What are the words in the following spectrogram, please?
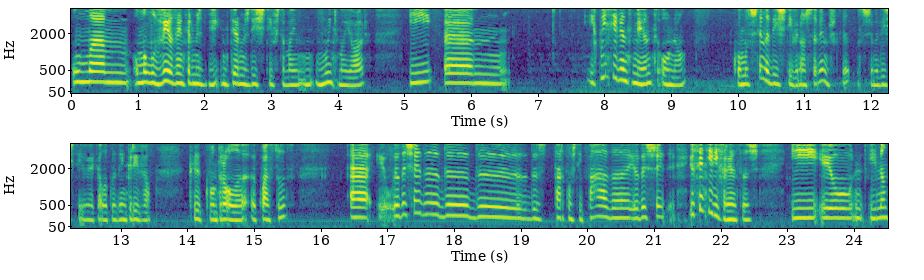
uma, uma leveza em termos, de, em termos digestivos também muito maior e, um, e coincidentemente, ou não, como o sistema digestivo, nós sabemos que o sistema digestivo é aquela coisa incrível que controla quase tudo, uh, eu, eu, deixei de, de, de, de, estar constipada, eu deixei. Eu senti diferenças e, eu, e, não,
